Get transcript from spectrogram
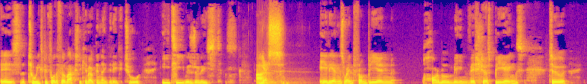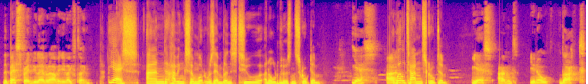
is the two weeks before the film actually came out in 1982, E.T. was released. Yes, aliens went from being horrible, mean, vicious beings to the best friend you'll ever have in your lifetime. yes, and having somewhat resemblance to an old person's scrotum, Yes, a well tanned scrotum. Yes, and you know that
